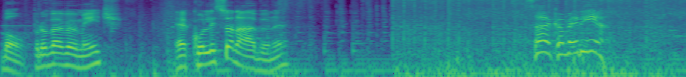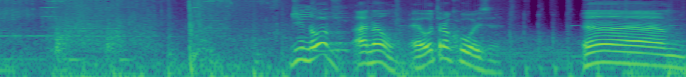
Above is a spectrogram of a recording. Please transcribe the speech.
Bom, provavelmente é colecionável, né? Sai, caveirinha! De novo? Ah, não. É outra coisa. Ahn...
